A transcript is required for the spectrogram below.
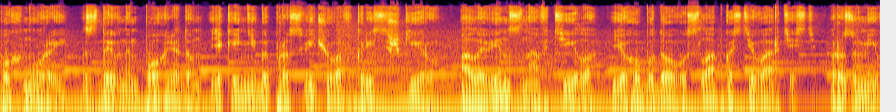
похмурий, з дивним поглядом, який ніби просвічував крізь шкіру. Але він знав тіло, його будову, слабкості, вартість. Розумів,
